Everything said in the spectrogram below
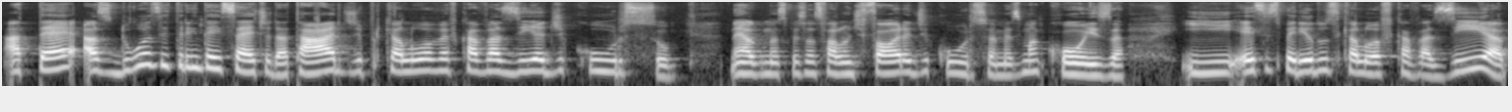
até as 2h37 da tarde, porque a lua vai ficar vazia de curso, né? Algumas pessoas falam de fora de curso, é a mesma coisa. E esses períodos que a lua fica vazia,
